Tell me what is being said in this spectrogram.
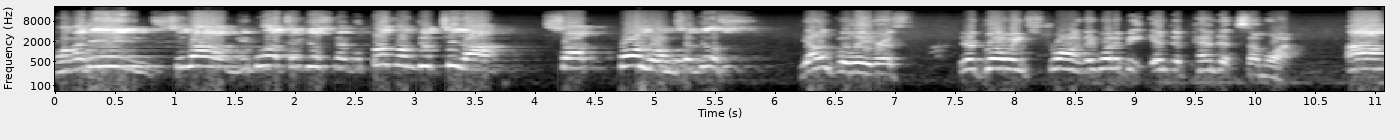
Kung din sila gibuhat sa Dios nga gutomon jud sila sa pulong sa Dios. Young believers, they're growing strong. They want to be independent somewhat. Ang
